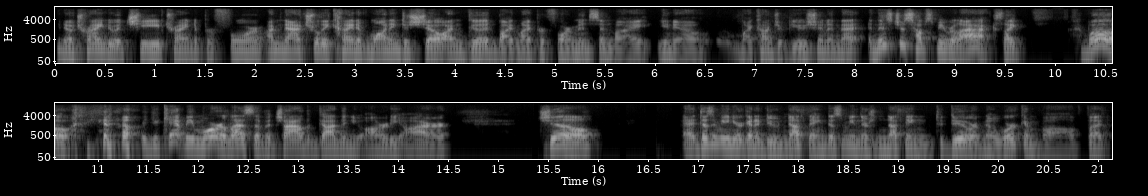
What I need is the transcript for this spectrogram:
you know trying to achieve trying to perform. I'm naturally kind of wanting to show i'm good by my performance and my you know my contribution. And that and this just helps me relax. Like whoa you know you can't be more or less of a child of god than you already are. Chill. It doesn't mean you're going to do nothing. Doesn't mean there's nothing to do or no work involved but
